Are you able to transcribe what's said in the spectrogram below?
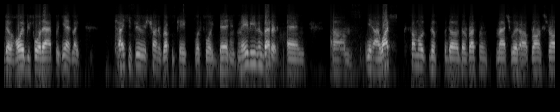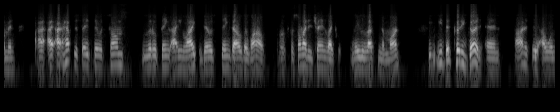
De La Hoya before that. But yeah, like Tyson Fury is trying to replicate what Floyd did and maybe even better. And, um, you know, I watched some of the the, the wrestling match with uh, Braun Strowman. I, I, I have to say there was some little things I didn't like. There was things that I was like, wow, for, for somebody to train like maybe less than a month, he, he did pretty good. And honestly, I was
